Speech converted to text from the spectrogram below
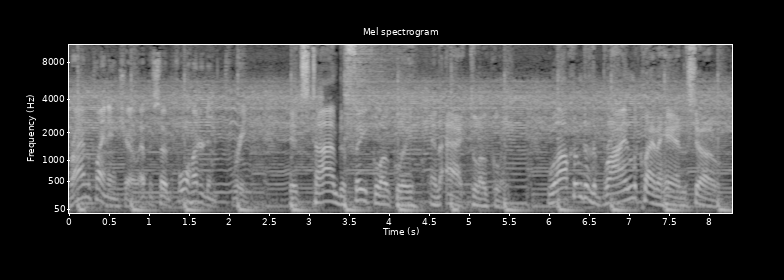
Brion McClanahan Show, episode 403. It's time to think locally and act locally. Welcome to the Brion McClanahan Show.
